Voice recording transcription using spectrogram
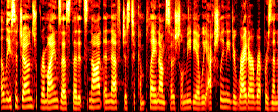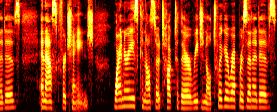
Elisa Jones reminds us that it's not enough just to complain on social media. We actually need to write our representatives and ask for change. Wineries can also talk to their regional TWIGA representatives.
